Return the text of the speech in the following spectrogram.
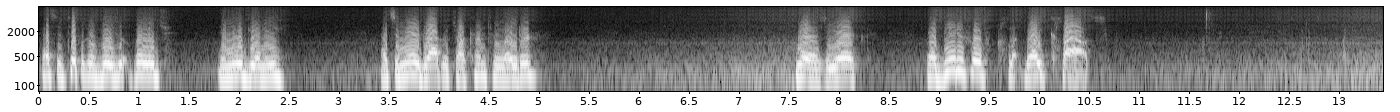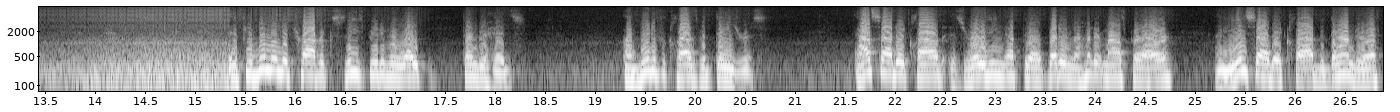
That's a typical village in New Guinea. That's an airdrop, which I'll come to later. There's the air. They're beautiful white clouds. If you've been in the tropics, these beautiful white thunderheads are beautiful clouds but dangerous. Outside of the cloud is raising up to better than 100 miles per hour, and the inside of the cloud, the downdraft,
